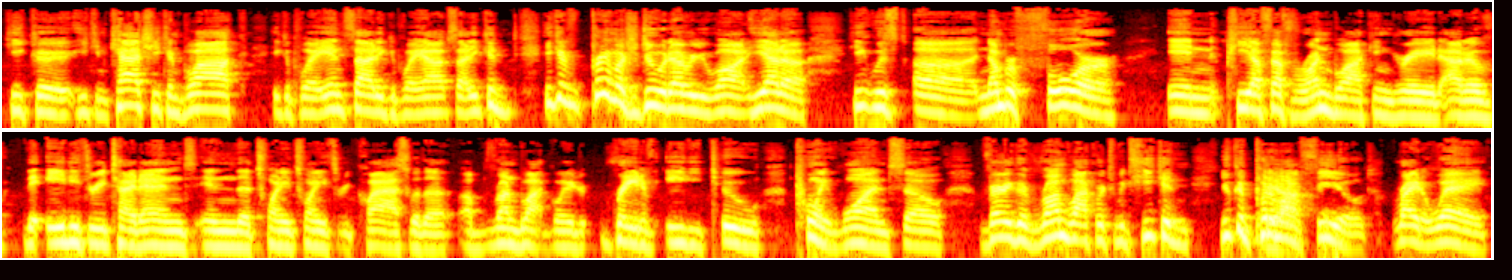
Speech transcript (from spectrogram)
he could he can catch, he can block, he could play inside, he could play outside, he could he could pretty much do whatever you want. He had a he was uh, number four in PFF run blocking grade out of the 83 tight ends in the 2023 class with a, a run block grade, grade of 82.1. So very good run blocker, which means he can you could put him on the field right away.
